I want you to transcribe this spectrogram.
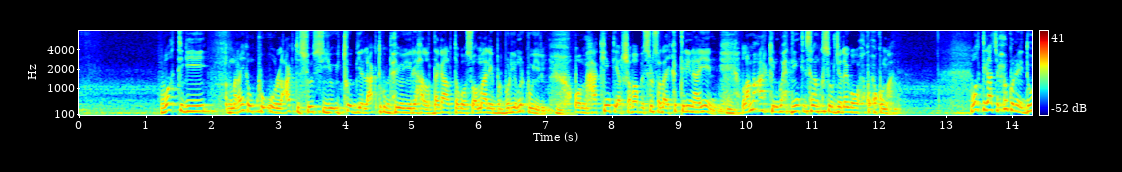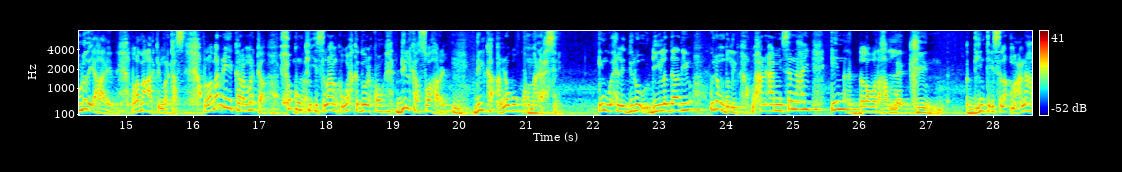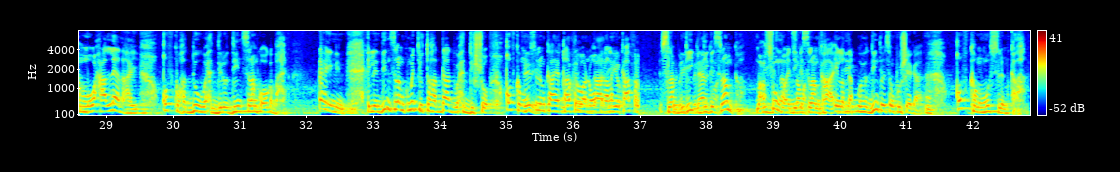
Waqtigii maraykanku uu lacagta soo siiyo etoobiya lacagta ku bixiyo yidhi hal dagaal tago soomaaliya burburiyo markuu yidhi oo maxaakiimtii al-shabaab isla socda ay ka talinayeen lama arkin wax diinta islaamka ka soo horjeeda iyagoo wax ku xukumaa waqtigaasi xukunay dowladay ahaayeen lama arkin markaas. Lama dhihi kara marka xukunkii islaamka wax ka duwan dilkaas soo haray. Dilka annagu kuma raacsanin in wax la dilo oo dhiig la daadiyo we don't believe. Waxaan aaminsannahay in la wada hadlo. laakiin diinta islaam macnaha ma waxaad leedahay qofku hadduu wax dilo diinta islaamka oga baxay. Diinta islaamka ma jirto haddaad wax disho. Qofka muslimka qaatil waa noqon karaa laakiin kaafir. Islaamka diig diig islaamka. Macsuum waa diig islaamka in la wuxuu diinta islaamka ku sheegaa. Qofka muslimka ah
